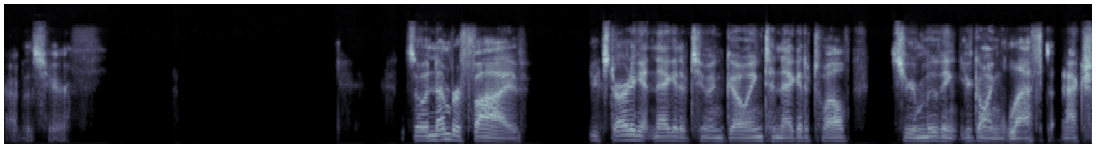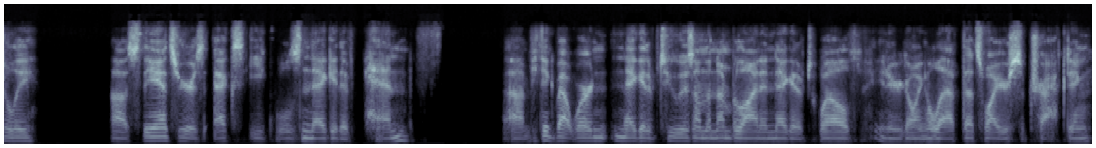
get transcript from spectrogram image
grab this here. So in number five, you're starting at negative two and going to negative 12. So you're moving, you're going left actually. Uh, so the answer here is x equals negative 10. Um, if you think about where negative 2 is on the number line and negative 12, you know, you're going left. That's why you're subtracting.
